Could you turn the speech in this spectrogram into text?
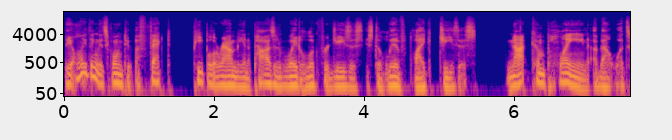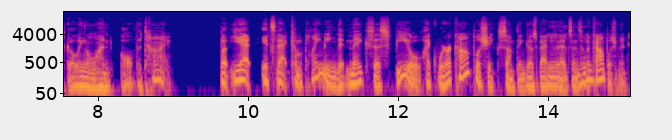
The only thing that's going to affect people around me in a positive way to look for Jesus is to live like Jesus, not complain about what's going on all the time. But yet, it's that complaining that makes us feel like we're accomplishing something. Goes back to that sense of Mhm. accomplishment.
